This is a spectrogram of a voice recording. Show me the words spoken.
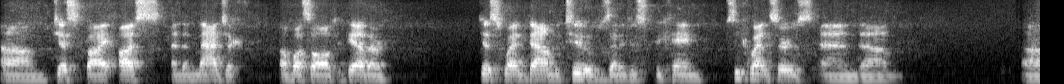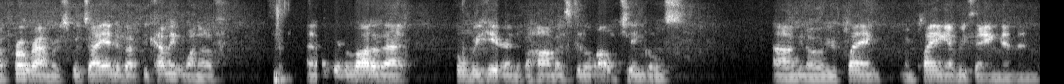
um, just by us and the magic of us all together just went down the tubes and it just became sequencers and um, uh, programmers, which I ended up becoming one of. And I did a lot of that over here in the Bahamas, did a lot of jingles. Um, you know, you're playing, I'm playing everything, and then,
